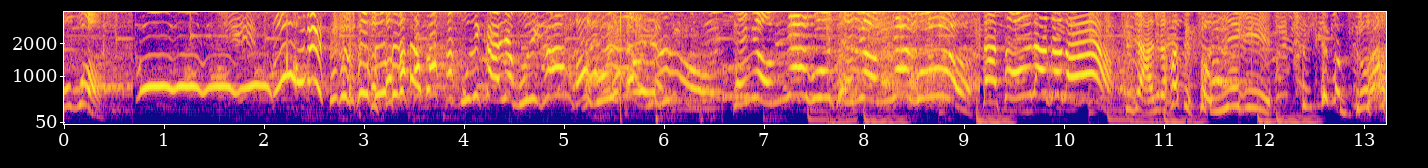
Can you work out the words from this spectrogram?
어 뭐야? 모니카 아니야 모니카? 아 모니카 아니야? 재미없냐고 재미없냐고 나 서운하잖아 그게 아니라 사실 저 이 얘기 한 세 번 들었어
